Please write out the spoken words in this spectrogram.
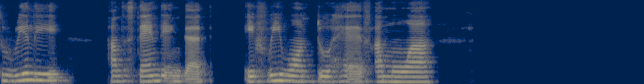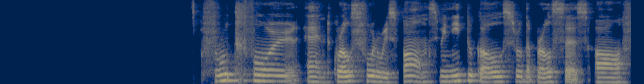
to really understanding that if we want to have a more fruitful and growthful response, we need to go through the process of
